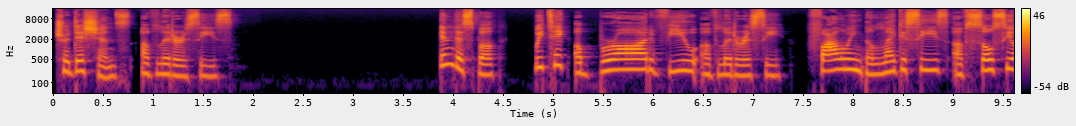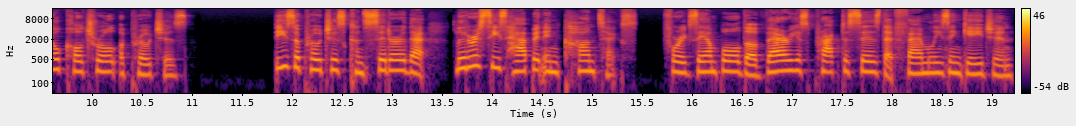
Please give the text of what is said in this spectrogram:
traditions of literacies. In this book, we take a broad view of literacy following the legacies of sociocultural approaches. These approaches consider that literacies happen in context, for example, the various practices that families engage in,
